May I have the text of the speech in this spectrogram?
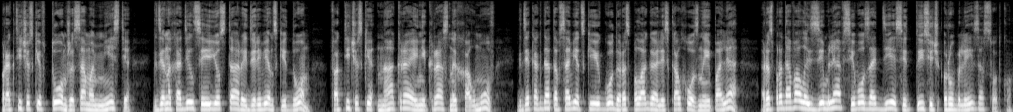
практически в том же самом месте, где находился ее старый деревенский дом, фактически на окраине Красных холмов, где когда-то в советские годы располагались колхозные поля — распродавалась земля всего за 10 тысяч рублей за сотку.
